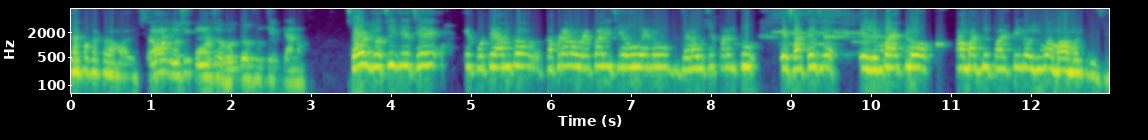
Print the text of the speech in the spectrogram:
ધરપકડ કરવામાં આવી છે. શ્રવણ જોશી કોણ છે? હોદ્દો શું છે? શ્રવણ જોશી જે છે એ પોતે આમ તો કપડાનો વેપારી છે એવું એનું જણાવવું છે પરંતુ એ સાથે જ એ લિંબાયતનો આમ આદમી પાર્ટીનો યુવા મહામંત્રી છે.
